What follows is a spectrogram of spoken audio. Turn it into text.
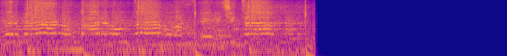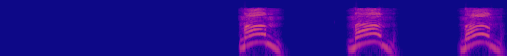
andare lontano la felicità Mom! Mom! Mom!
